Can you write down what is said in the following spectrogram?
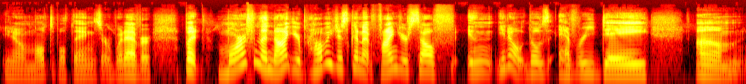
you know, multiple things or whatever. But more often than not, you're probably just going to find yourself in, you know, those everyday um,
